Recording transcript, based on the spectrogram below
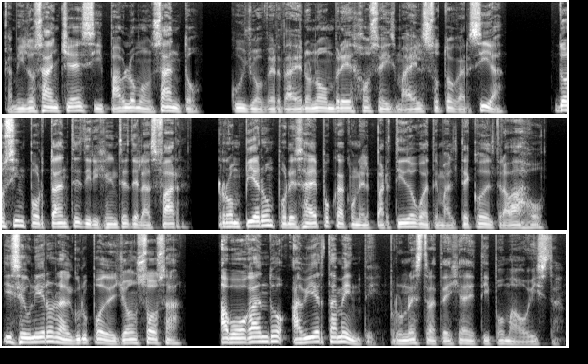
Camilo Sánchez y Pablo Monsanto, cuyo verdadero nombre es José Ismael Soto García, dos importantes dirigentes de las FARC, rompieron por esa época con el Partido Guatemalteco del Trabajo y se unieron al grupo de John Sosa, abogando abiertamente por una estrategia de tipo maoísta.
